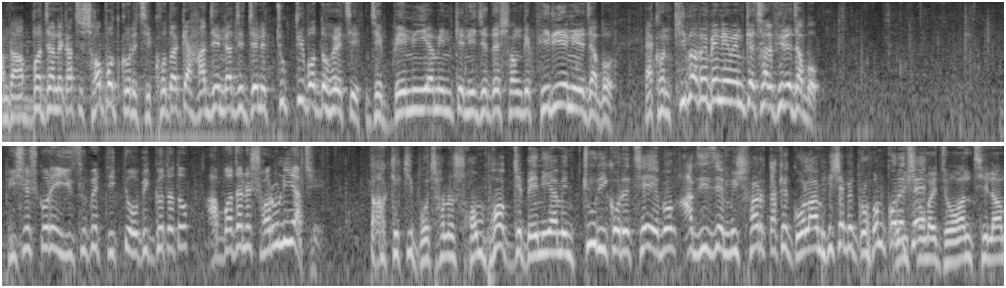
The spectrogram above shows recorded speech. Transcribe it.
আমরা আব্বাজানের কাছে শপথ করেছি খোদাকে হাজির নাজির জেনে চুক্তিবদ্ধ হয়েছি যে বেনিয়ামিনকে নিজেদের সঙ্গে ফিরিয়ে নিয়ে যাব। এখন কীভাবে বেনিয়ামিনকে ছাড়া ফিরে যাব? বিশেষ করে ইউসুফের তিক্ত অভিজ্ঞতা তো আব্বাজানের স্মরণই আছে। তাকে কি বোঝানো সম্ভব যে বেনিয়ামিন চুরি করেছে এবং আজিজে মিশর তাকে গোলাম হিসেবে গ্রহণ ওই করেছে? সময় জোয়ান ছিলাম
